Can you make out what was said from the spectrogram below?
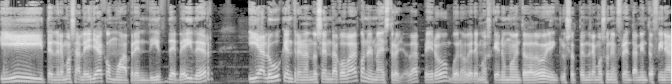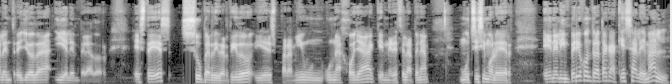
Y tendremos a Leia como aprendiz de Vader y a Luke entrenándose en Dagobah con el maestro Yoda. Pero bueno, veremos que en un momento dado incluso tendremos un enfrentamiento final entre Yoda y el emperador. Este es súper divertido y es para mí un- una joya que merece la pena muchísimo leer. En el Imperio contraataca, ¿qué sale mal?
